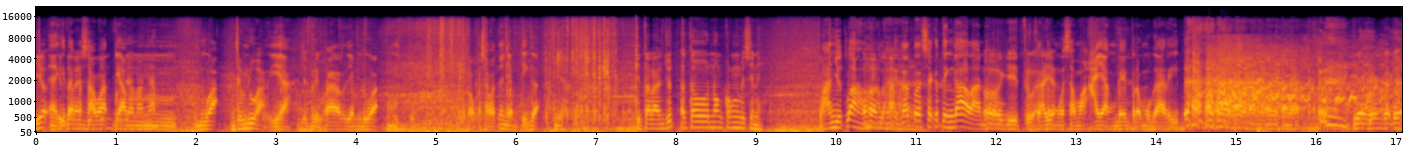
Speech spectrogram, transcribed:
Yuk Nah, kita lanjutin pesawat jam perjalanan. 2 Jam 2? Iya, Jam prepare jam 2 gitu. Kalau pesawatnya jam 3 Ya. Kita lanjut atau nongkrong di sini? Lanjut lah, Oh, lah. kita tuh saya ketinggalan. Oh, dong. gitu. Ketemu Ayo. sama Ayang B Pramugari. ya berangkat ya.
